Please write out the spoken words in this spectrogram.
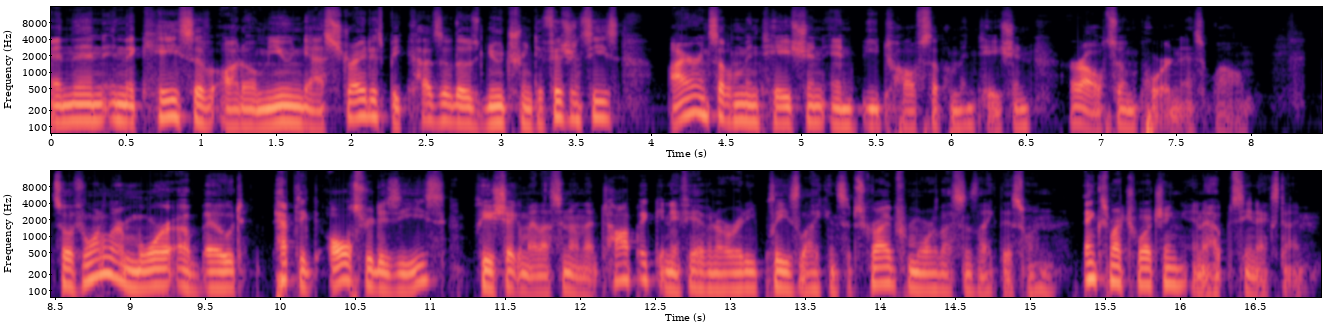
And then in the case of autoimmune gastritis, because of those nutrient deficiencies, iron supplementation and B12 supplementation are also important as well. So if you want to learn more about peptic ulcer disease, please check out my lesson on that topic. And if you haven't already, please like and subscribe for more lessons like this one. Thanks so much for watching, and I hope to see you next time.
